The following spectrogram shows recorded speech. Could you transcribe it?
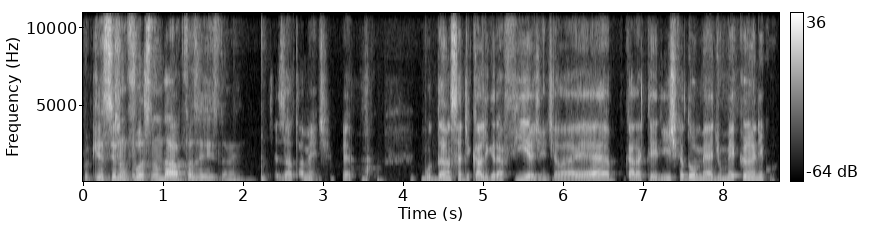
Porque se não fosse, não dava para fazer isso também. Exatamente. É, mudança de caligrafia, gente, ela é característica do médium mecânico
